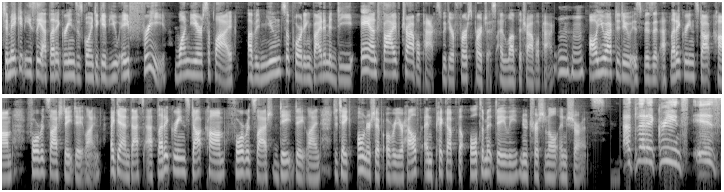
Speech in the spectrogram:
To make it easy, Athletic Greens is going to give you a free one year supply of immune supporting vitamin D and five travel packs with your first purchase. I love the travel pack. Mm-hmm. All you have to do is visit athleticgreens.com forward slash date dateline. Again, that's athleticgreens.com forward slash date dateline to take ownership over your health and pick up the ultimate daily nutritional insurance. Athletic Greens is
